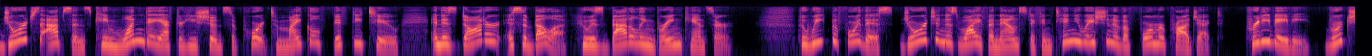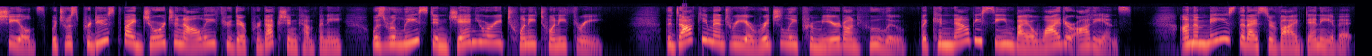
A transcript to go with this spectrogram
George's absence came one day after he showed support to Michael, 52, and his daughter, Isabella, who is battling brain cancer. The week before this, George and his wife announced a continuation of a former project, Pretty Baby, Brooke Shields, which was produced by George and Ali through their production company, was released in January 2023. The documentary originally premiered on Hulu, but can now be seen by a wider audience. I'm amazed that I survived any of it.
